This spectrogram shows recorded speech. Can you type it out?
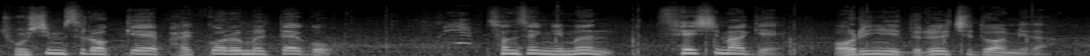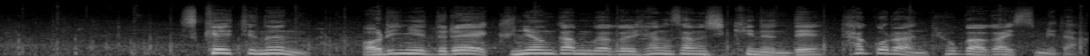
조심스럽게 발걸음을 떼고 선생님은 세심하게 어린이들을 지도합니다. 스케이트는 어린이들의 균형 감각을 향상시키는데 탁월한 효과가 있습니다.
